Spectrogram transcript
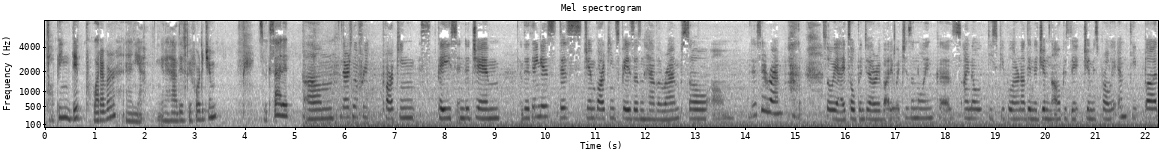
topping, dip, whatever. And yeah, I'm gonna have this before the gym. So excited. Um, there's no free parking space in the gym. The thing is, this gym parking space doesn't have a ramp, so um, there's a ramp. so yeah, it's open to everybody, which is annoying because I know these people are not in the gym now because the gym is probably empty, but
